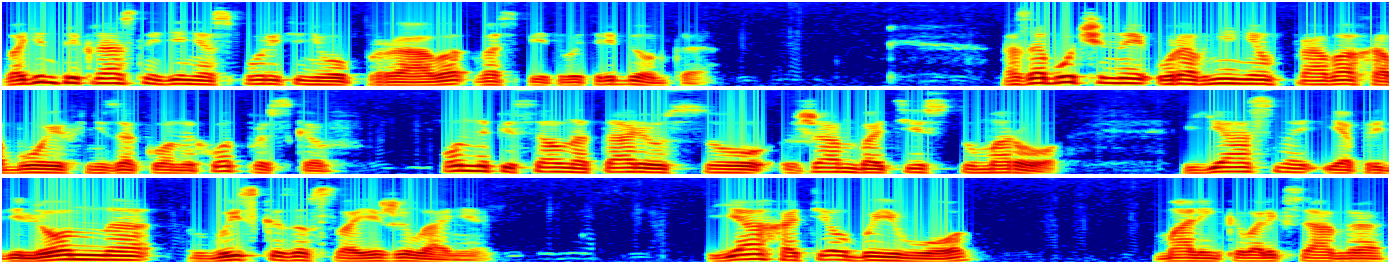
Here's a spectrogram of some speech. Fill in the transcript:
в один прекрасный день оспорить у него право воспитывать ребенка. Озабоченный уравнением в правах обоих незаконных отпрысков, он написал нотариусу Жан-Батисту Моро, ясно и определенно высказав свои желания. «Я хотел бы его, маленького Александра,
